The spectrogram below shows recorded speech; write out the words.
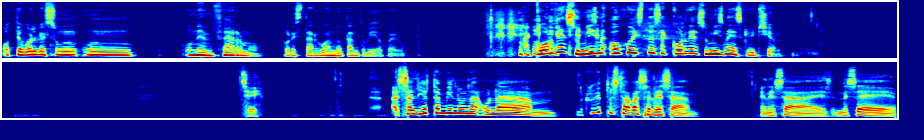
o te vuelves un, un, un enfermo por estar jugando tanto videojuego. Acorde a su misma, ojo, esto es acorde a su misma descripción. Sí. Salió también una, una, creo que tú estabas en esa, en esa, en ese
